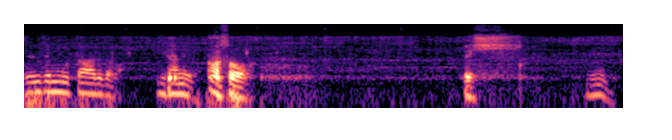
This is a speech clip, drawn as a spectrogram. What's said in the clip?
全然モーターあれだわいらねえわあ、そう。よし。うん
